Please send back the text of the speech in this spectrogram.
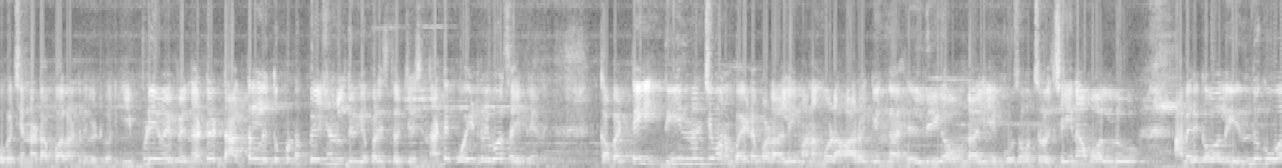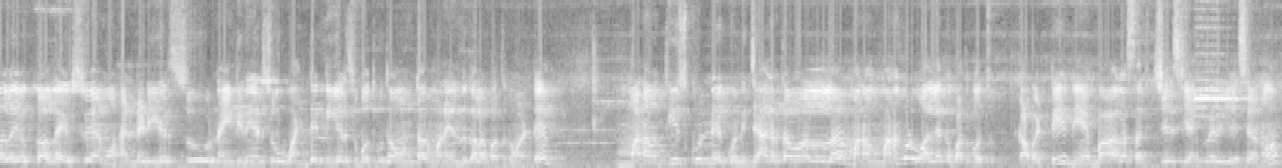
ఒక చిన్న డబ్బా లాంటిది పెట్టుకొని. ఇప్పుడు ఏమైపోయింది అంటే డాక్టర్లు వెతుక్కుంటూ పేషెంట్లు తిరిగే పరిస్థితి వచ్చేసింది. అంటే క్వైట్ రివర్స్ అయిపోయింది. కాబట్టి దీని నుంచి మనం బయటపడాలి. మనం కూడా ఆరోగ్యంగా హెల్తీగా ఉండాలి. ఎక్కువ సంవత్సరాలు చైనా వాళ్ళు అమెరికా వాళ్ళు ఎందుకు వాళ్ళ యొక్క life span hundred years nineteen years one ten years బతుకుతూ ఉంటారు? మనం ఎందుకు అలా బతకం అంటే మనం తీసుకునే కొన్ని జాగ్రత్తల వల్ల మనం మనం కూడా వాళ్ళ యొక్క బతకవచ్చు కాబట్టి నేను బాగా సెర్చ్ చేసి ఎంక్వైరీ చేశాను.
